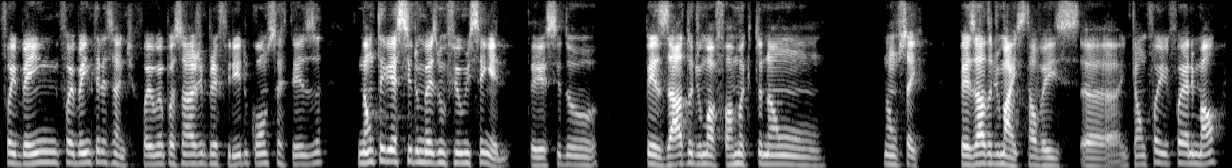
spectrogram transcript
foi, bem, foi bem interessante. Foi o meu personagem preferido, com certeza. Não teria sido o mesmo filme sem ele. Teria sido pesado de uma forma que tu não. Não sei. Pesado demais, talvez. Uh, então, foi, foi animal.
